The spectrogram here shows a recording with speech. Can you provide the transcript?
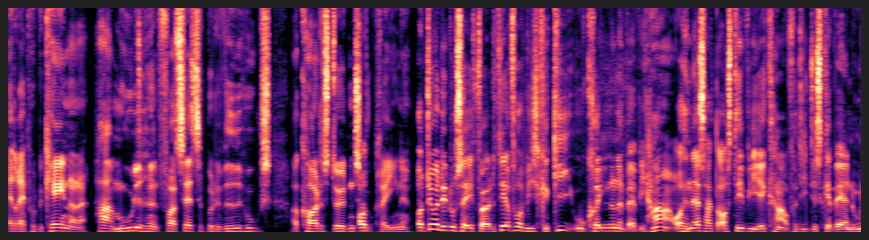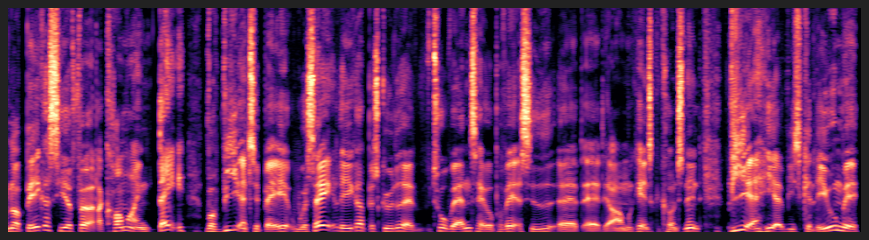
at republikanerne har muligheden for at sætte sig på det hvide hus og korte støtten til Ukraine. Og det var det, du sagde før. Det er derfor, vi skal give ukrainerne, hvad vi har, og han har sagt også det, vi ikke har, fordi det skal være nu. Når Becker siger før, der kommer en dag, hvor vi er tilbage. USA ligger beskyttet af to verdenshave på hver side af, af det amerikanske kontinent. Vi er her, vi skal leve med,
